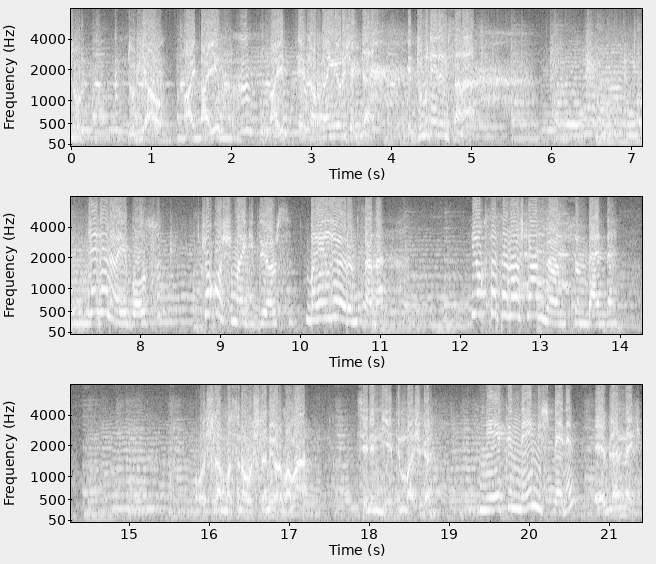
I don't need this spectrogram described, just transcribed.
Dur, dur ya, ay, ayıp, ayıp, etraftan görecekler. E, dur dedim sana. Neden ayıp olsun? Çok hoşuma gidiyorsun, bayılıyorum sana. Yoksa sen hoşlanmıyor musun benden? Hoşlanmasına hoşlanıyorum ama... ...senin niyetin başka. Niyetim neymiş benim? Evlenmek.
